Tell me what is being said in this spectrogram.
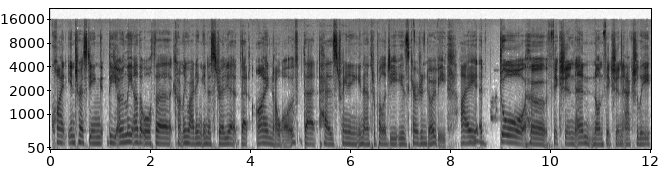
quite interesting. The only other author currently writing in Australia that I know of that has training in anthropology is Ceridwen Dovey. I mm-hmm. adore her fiction and nonfiction, actually,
